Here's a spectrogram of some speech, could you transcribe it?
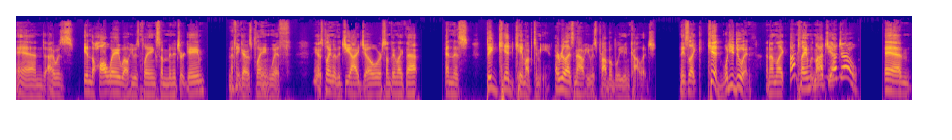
and I was in the hallway while he was playing some miniature game, and I think I was playing with, I think I was playing with a GI Joe or something like that. And this big kid came up to me. I realize now he was probably in college. And he's like, "Kid, what are you doing?" And I'm like, "I'm playing with my GI Joe." And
